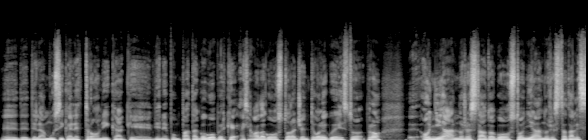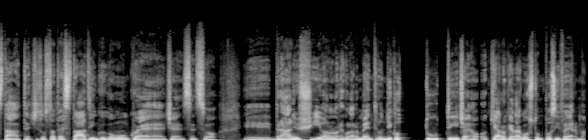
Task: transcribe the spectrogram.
eh, de- della musica elettronica che viene pompata a go-go, perché eh, siamo ad agosto, la gente vuole questo, però eh, ogni anno c'è stato agosto, ogni anno c'è stata l'estate, ci sono state estati in cui comunque, cioè, nel senso, i brani uscivano regolarmente, non dico tutti, cioè, chiaro che ad agosto un po' si ferma,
